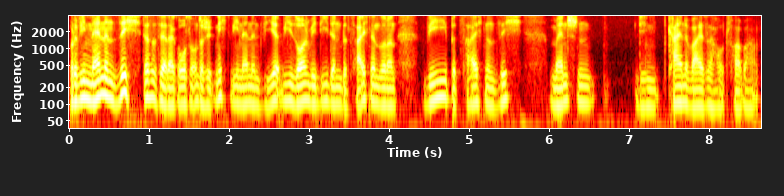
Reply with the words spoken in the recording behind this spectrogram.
oder wie nennen sich, das ist ja der große Unterschied, nicht wie nennen wir, wie sollen wir die denn bezeichnen, sondern wie bezeichnen sich Menschen, die keine weiße Hautfarbe haben.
